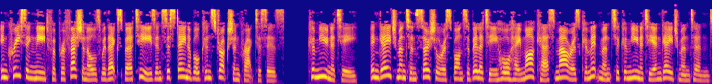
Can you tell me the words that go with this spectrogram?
increasing need for professionals with expertise in sustainable construction practices. Community engagement and social responsibility Jorge Marques Moura's commitment to community engagement and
